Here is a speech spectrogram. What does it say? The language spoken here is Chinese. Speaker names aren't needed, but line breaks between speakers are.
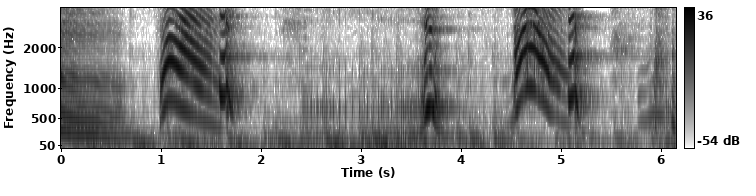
嗯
